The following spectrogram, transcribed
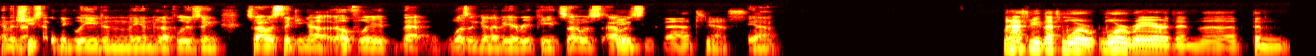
and the Right. Chiefs had a big lead and they ended up losing. So I was thinking, uh, hopefully that wasn't going to be a repeat. So I was I was that yes yeah but it has to be that's more more rare than the than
